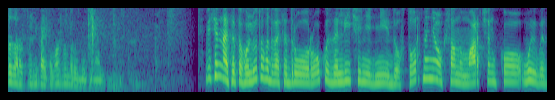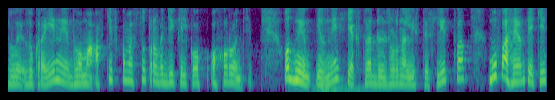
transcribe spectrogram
ж не не гарно, нечемно. 18 лютого 22 року, за лічені дні до вторгнення, Оксану Марченко вивезли з України двома автівками в супроводі кількох охоронців. Одним із них, як стверджують журналісти слідства, був агент, який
